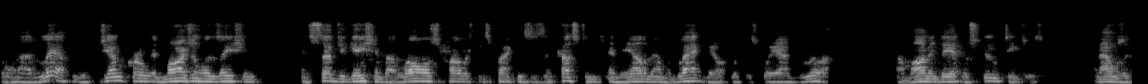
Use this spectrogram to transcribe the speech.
But when I left with Jim Crow and marginalization and subjugation by laws, policies, practices, and customs in the Alabama Black Belt, which is where I grew up. My mom and dad were school teachers, and I was a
